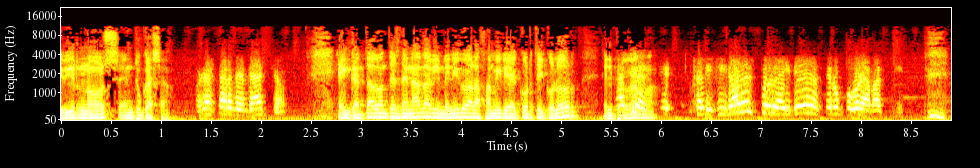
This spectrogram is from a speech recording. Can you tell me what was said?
Recibirnos en tu casa. Buenas tardes, Nacho. Encantado antes de nada, bienvenido a la familia de Corte y Color, el programa. Gracias. Eh, Felicidades por la idea de hacer un programa así.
